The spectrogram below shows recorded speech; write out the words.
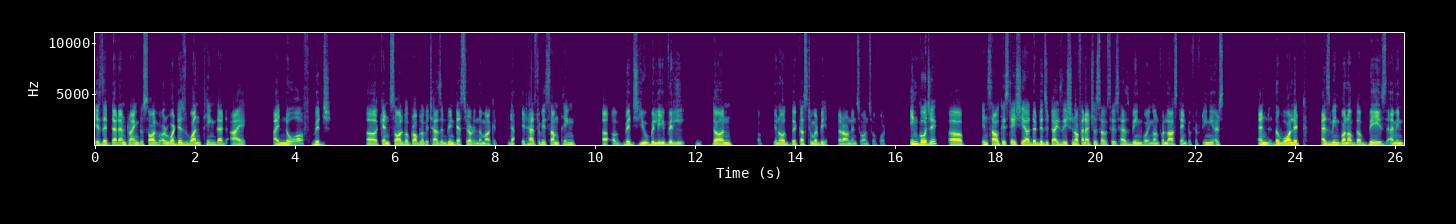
is it that I'm trying to solve, or what is one thing that I I know of which uh, can solve a problem which hasn't been tested out in the market. It, it has to be something uh, which you believe will turn, uh, you know, the customer behavior around and so on and so forth. In Gojek, uh, in Southeast Asia, the digitization of financial services has been going on for last 10 to 15 years. And the wallet has been one of the ways, I mean,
